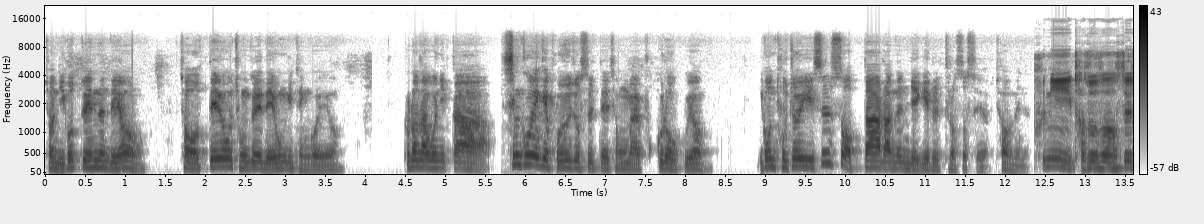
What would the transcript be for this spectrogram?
전 이것도 했는데요. 저 어때요? 정도의 내용이 된 거예요. 그러다 보니까 친구에게 보여줬을 때 정말 부끄러웠고요. 이건 도저히 쓸 수 없다라는 얘기를 들었었어요, 처음에는. 흔히 자소서 쓸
